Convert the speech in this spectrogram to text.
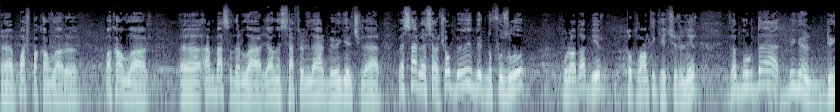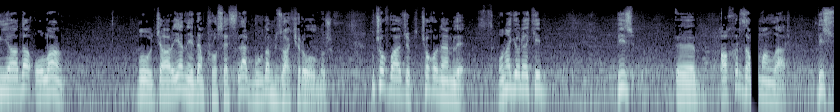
başbakanları, bakanlar, e, ambasadorlar, yəni səfirlər, böyük elçilər və sər və sər çox böyük bir nüfuzlu burada bir toplantı keçirilir və burada bu gün dünyada olan bu cariyə edən proseslər burada müzakirə olunur. Bu çox vacib, çox önəmli. Ona görə ki, biz e, axır zamanlar biz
